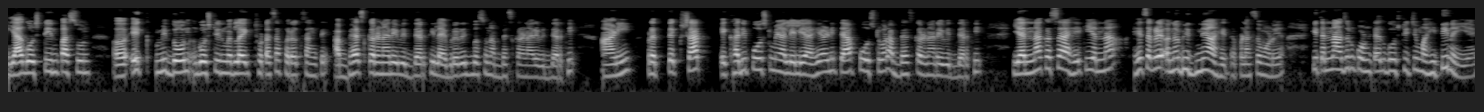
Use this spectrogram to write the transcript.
या गोष्टींपासून एक मी दोन गोष्टींमधला एक छोटासा फरक सांगते. अभ्यास करणारे विद्यार्थी लायब्ररीत बसून अभ्यास करणारे विद्यार्थी आणि प्रत्यक्षात एखादी पोस्ट मिळालेली आहे आणि त्या पोस्टवर अभ्यास करणारे विद्यार्थी यांना कसं आहे की यांना हे सगळे अनभिज्ञ आहेत आपण असं म्हणूया की त्यांना अजून कोणत्याच गोष्टीची माहिती नाही आहे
